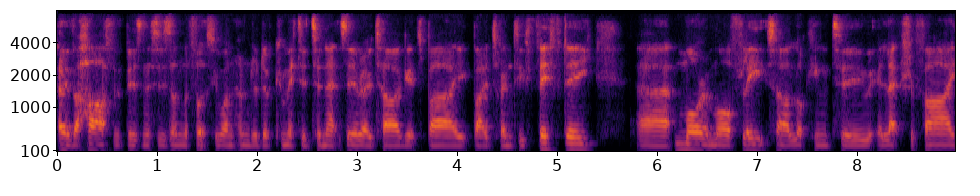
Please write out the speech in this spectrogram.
over half of businesses on the FTSE 100 have committed to net zero targets by by 2050. Uh, more and more fleets are looking to electrify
